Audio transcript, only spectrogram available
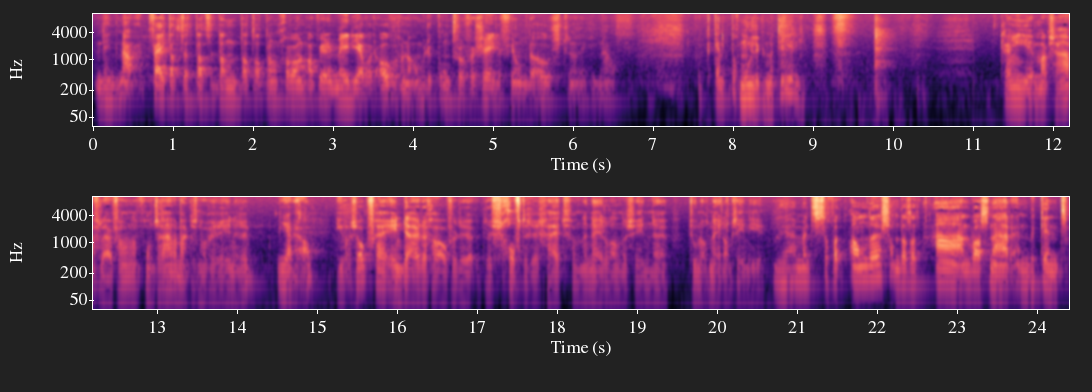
Dan denk ik, nou, het feit dat dat, dat, dan, dat dat dan gewoon ook weer in media wordt overgenomen, de controversiële film De Oost, dan denk ik, nou, dat ken ik toch moeilijke materie. Kan je je Max Havelaar van Fons Rademakers nog herinneren? Jawel. Die was ook vrij eenduidig over de, de schofterigheid van de Nederlanders in eh, toen nog Nederlands-Indië. Ja, maar het is toch wat anders, omdat het aan was naar een bekend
